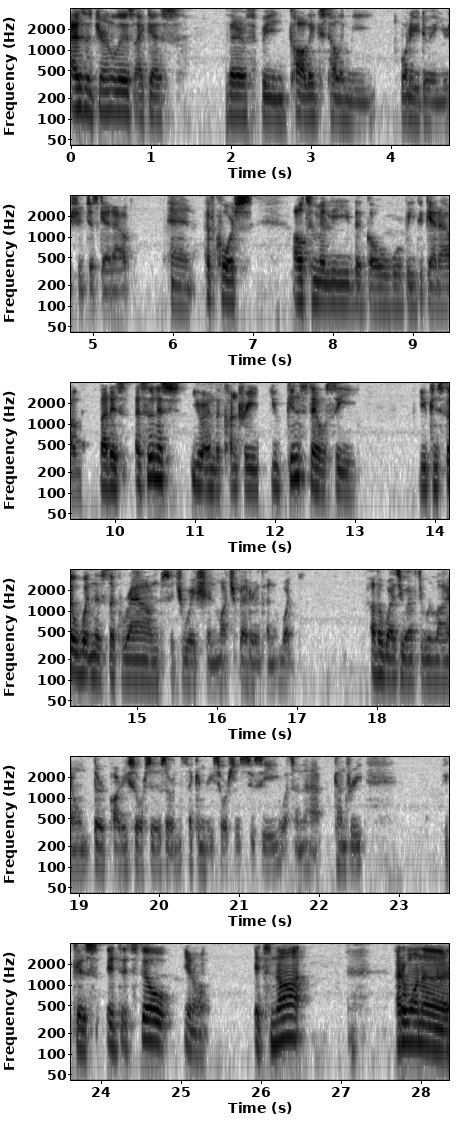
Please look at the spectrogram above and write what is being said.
as a journalist, I guess there's been colleagues telling me, "What are you doing? You should just get out." And of course, ultimately, the goal will be to get out. But as as soon as you're in the country, you can still see you can still witness the ground situation much better than what otherwise you have to rely on third party sources or secondary sources to see what's in that country because it's, it's still you know it's not i don't want to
